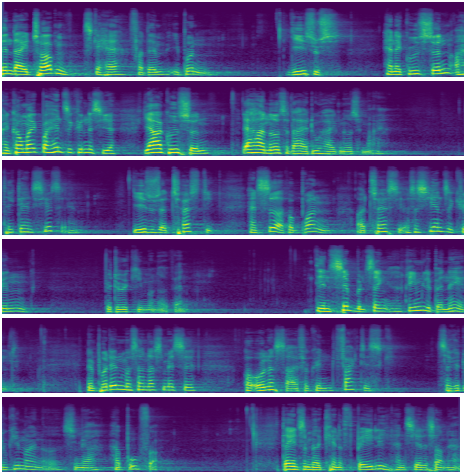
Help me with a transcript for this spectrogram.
den, der er i toppen, skal have fra dem i bunden. Jesus, han er Guds søn, og han kommer ikke bare hen til kvinden og siger, jeg er Guds søn, jeg har noget til dig, og du har ikke noget til mig. Det er ikke det, han siger til hende. Jesus er tørstig. Han sidder på brønden og er tørstig, og så siger han til kvinden, vil du ikke give mig noget vand? Det er en simpel ting, rimelig banalt. Men på den måde så er han også med til at understrege for kvinden, faktisk, så kan du give mig noget, som jeg har brug for. Der er en, som hedder Kenneth Bailey, han siger det sådan her.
